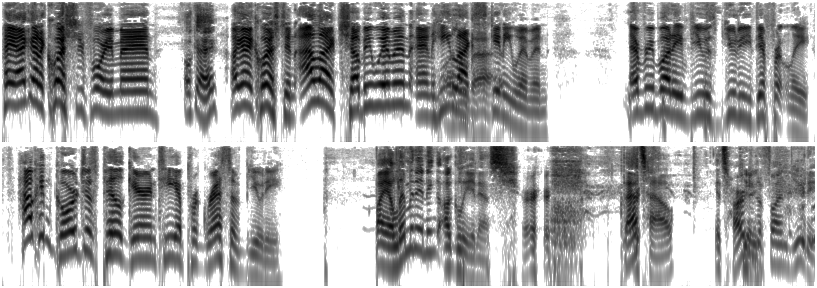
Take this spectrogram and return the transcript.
Hey, I got a question for you, man. Okay. I got a question. I like chubby women, and he know likes that. skinny women. Everybody views beauty differently. How can Gorgeous Pill guarantee a progressive beauty? By eliminating ugliness. Sure. That's how. It's hard to define beauty,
